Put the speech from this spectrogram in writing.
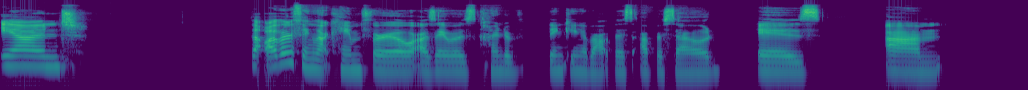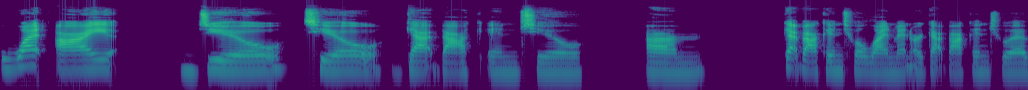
and the other thing that came through as I was kind of thinking about this episode is um, what I do to get back into um, get back into alignment or get back into a,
